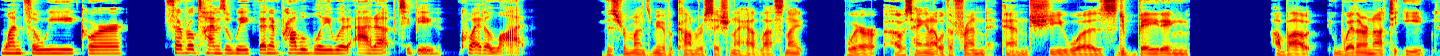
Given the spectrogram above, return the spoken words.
once a week or several times a week, then it probably would add up to be quite a lot. This reminds me of a conversation I had last night where I was hanging out with a friend and she was debating about whether or not to eat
